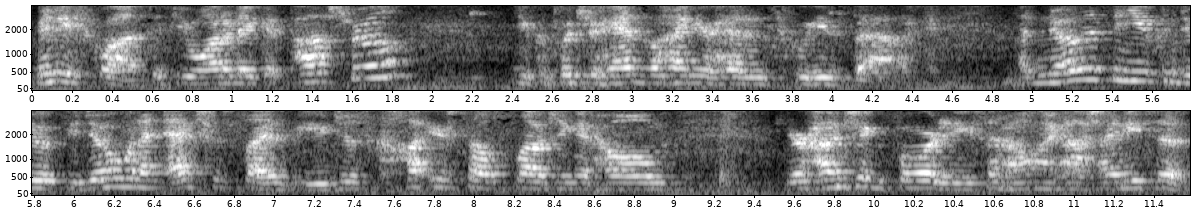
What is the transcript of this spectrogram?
mini squats. If you want to make it postural, you can put your hands behind your head and squeeze back. Another thing you can do if you don't want to exercise, but you just caught yourself slouching at home, you're hunching forward and you said, oh my gosh, I need to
